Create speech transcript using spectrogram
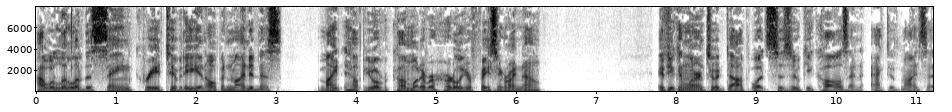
how a little of the same creativity and open mindedness might help you overcome whatever hurdle you're facing right now? If you can learn to adopt what Suzuki calls an active mindset,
